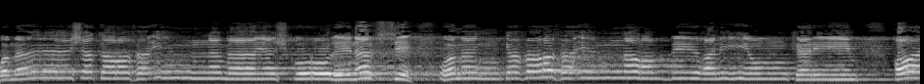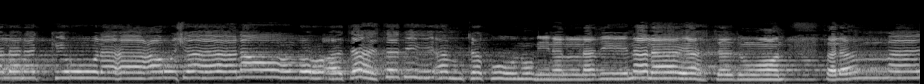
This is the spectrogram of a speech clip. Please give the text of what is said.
ومن شكر فإنما يشكر لنفسه ومن كفر فإن ربي غني كريم قال نكروا لها عرشها ننظر أتهتدي أم تكون من الذين لا يهتدون فلما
